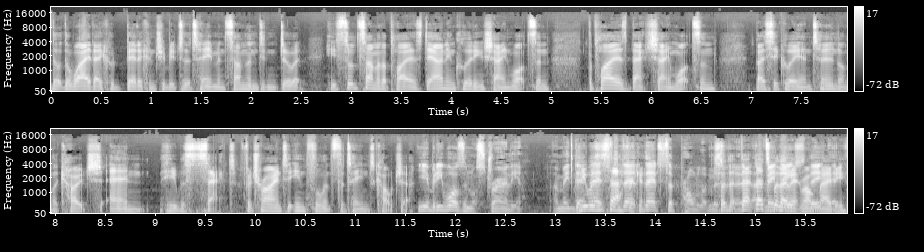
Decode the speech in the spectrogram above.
the, the way they could better contribute to the team, and some of them didn't do it. He stood some of the players down, including Shane Watson. The players backed Shane Watson, basically, and turned on the coach, and he was sacked for trying to influence the team's culture. Yeah, but he was an Australian. I mean, that, He was that's, South that- African. that's the problem. So that- that- that's I mean, where they went wrong, they- maybe.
